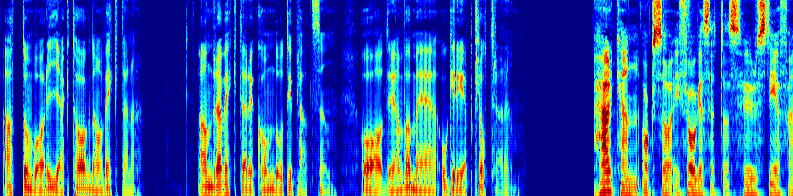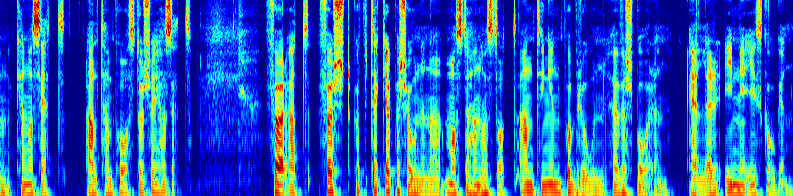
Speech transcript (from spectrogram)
att de var iakttagna av väktarna. Andra väktare kom då till platsen och Adrian var med och grep klottraren. Här kan också ifrågasättas hur Stefan kan ha sett allt han påstår sig ha sett. För att först upptäcka personerna måste han ha stått antingen på bron över spåren eller inne i skogen.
